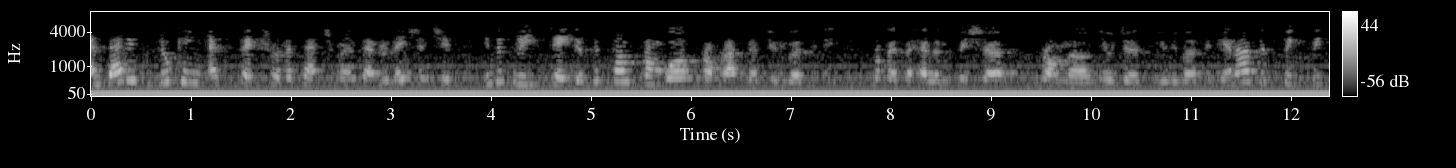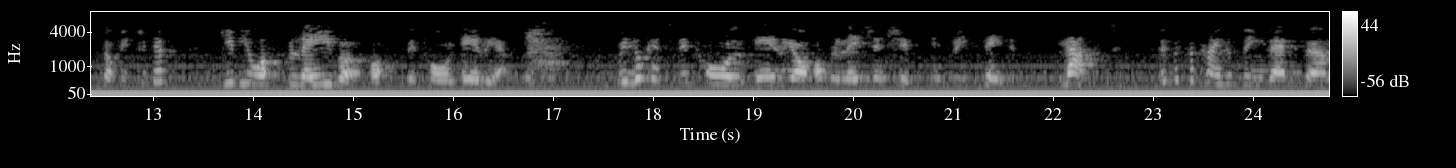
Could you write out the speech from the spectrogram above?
And that is looking at sexual attachment and relationship in the three stages. This comes from work from Rutgers University, Professor Helen Fisher from uh, New Jersey University. And I've just picked bits of it to just give you a flavor of this whole area. We look at this whole area of relationships in three stages. Lust. This is the kind of thing that um,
